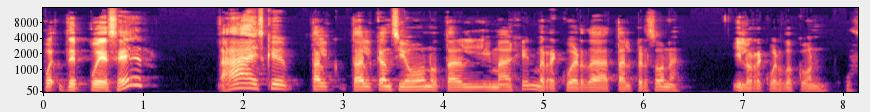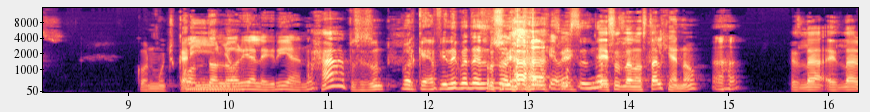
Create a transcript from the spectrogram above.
Pu- de- puede ser. Ah, es que tal, tal canción o tal imagen me recuerda a tal persona. Y lo recuerdo con, uf, con mucho cariño. Con dolor y alegría, ¿no? Ajá, pues es un... Porque a fin de cuentas eso pues, es la nostalgia a veces, ¿no? Eso es la nostalgia, ¿no? Ajá. Es la, es la,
